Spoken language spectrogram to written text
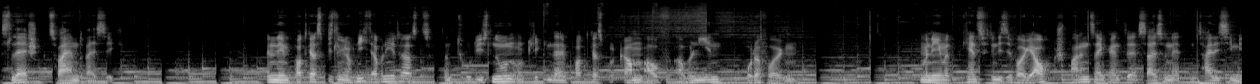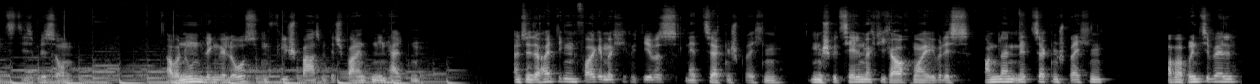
32. Wenn du den Podcast bislang noch nicht abonniert hast, dann tu dies nun und klick in deinem Podcast-Programm auf Abonnieren oder Folgen. Und wenn du jemanden kennst, für den diese Folge auch spannend sein könnte, sei so nett und teile sie mit dieser Person. Aber nun legen wir los und viel Spaß mit den spannenden Inhalten. Also in der heutigen Folge möchte ich mit dir über das Netzwerken sprechen. Im Speziellen möchte ich auch mal über das Online-Netzwerken sprechen. Aber prinzipiell,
